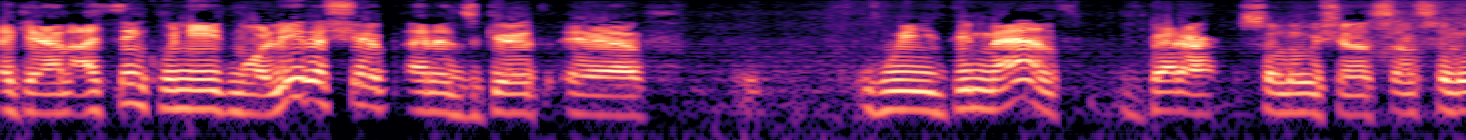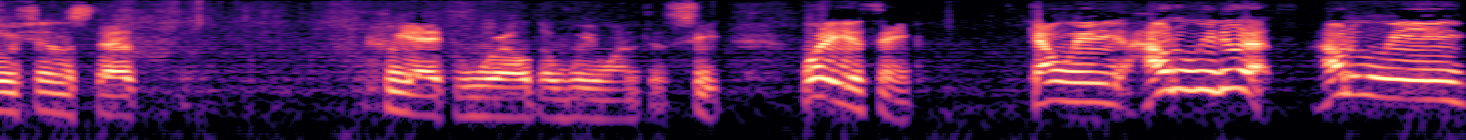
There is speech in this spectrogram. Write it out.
again, I think we need more leadership and it's good if we demand better solutions and solutions that create the world that we want to see. What do you think? Can we, how do we do that? How do we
